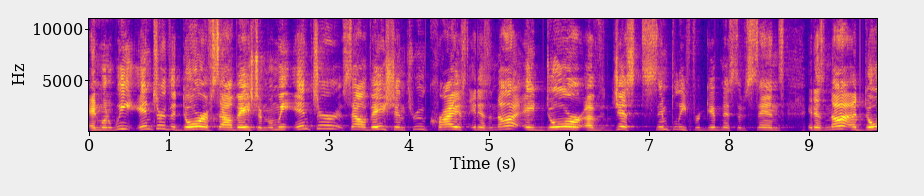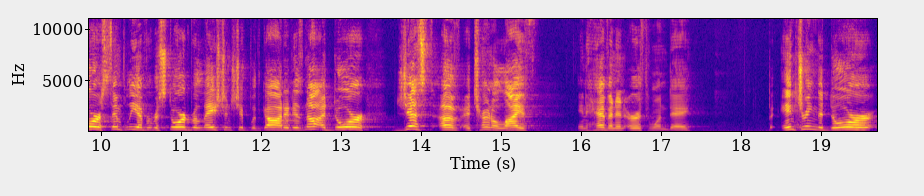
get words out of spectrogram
And when we enter the door of salvation, when we enter salvation through Christ, it is not a door of just simply forgiveness of sins. It is not a door simply of a restored relationship with God. It is not a door just of eternal life in heaven and earth one day. But entering the door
